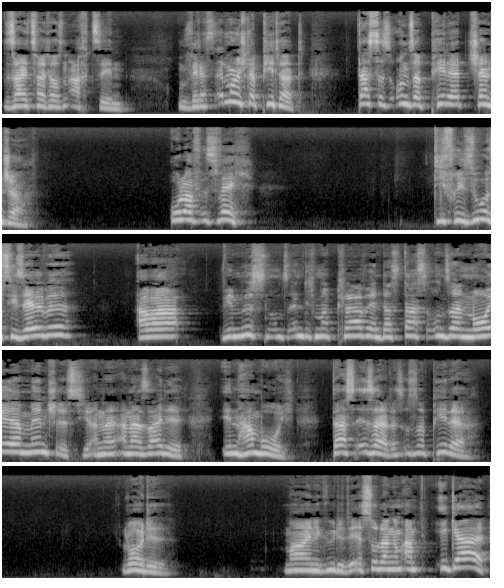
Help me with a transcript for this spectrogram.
Seit 2018. Und wer das immer noch nicht kapiert hat, das ist unser Peter Tschentscher. Olaf ist weg. Die Frisur ist dieselbe, aber wir müssen uns endlich mal klar werden, dass das unser neuer Mensch ist hier an der, an der Seite in Hamburg. Das ist er, das ist unser Peter. Leute, meine Güte, der ist so lange im Amt. Egal,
